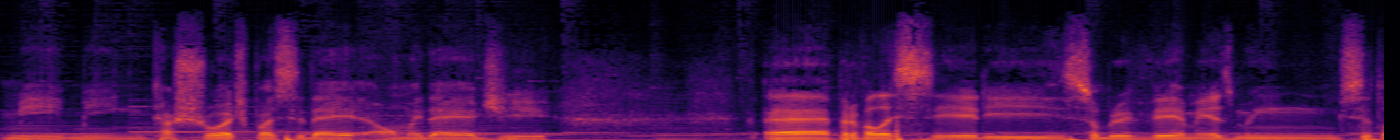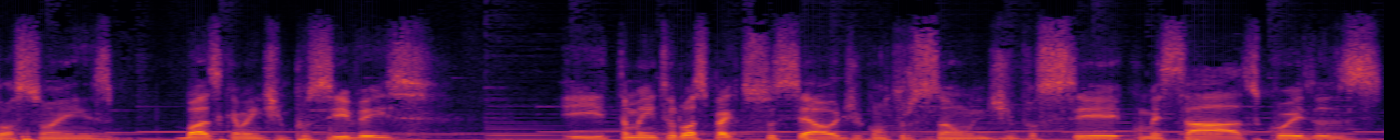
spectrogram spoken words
me, me encaixou. Tipo, essa ideia é uma ideia de. É, prevalecer e sobreviver mesmo em situações basicamente impossíveis. E também todo o aspecto social de construção, de você começar as coisas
